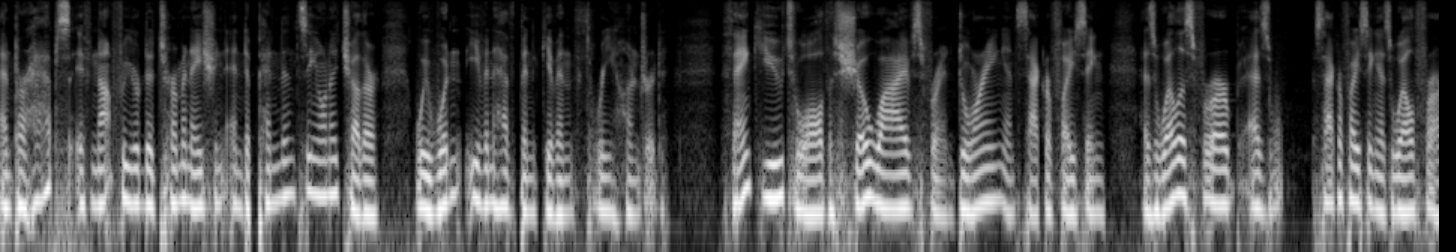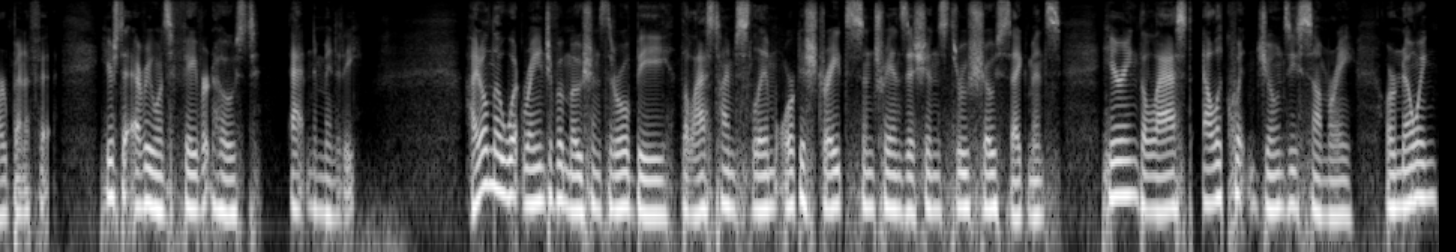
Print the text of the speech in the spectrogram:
and perhaps if not for your determination and dependency on each other, we wouldn't even have been given 300. Thank you to all the show wives for enduring and sacrificing, as well as for our as sacrificing as well for our benefit. Here's to everyone's favorite host at Naminity. I don't know what range of emotions there will be the last time Slim orchestrates and transitions through show segments, hearing the last eloquent Jonesy summary, or knowing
